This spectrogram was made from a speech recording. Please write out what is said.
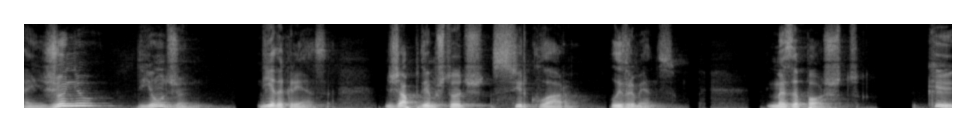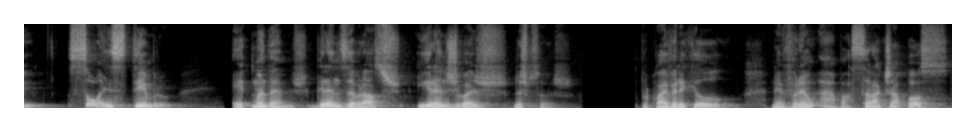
em junho, dia 1 de junho, dia da criança, já podemos todos circular livremente. Mas aposto que só em setembro é que mandamos grandes abraços e grandes beijos nas pessoas. Porque vai haver aquele né, verão, ah pá, será que já posso?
